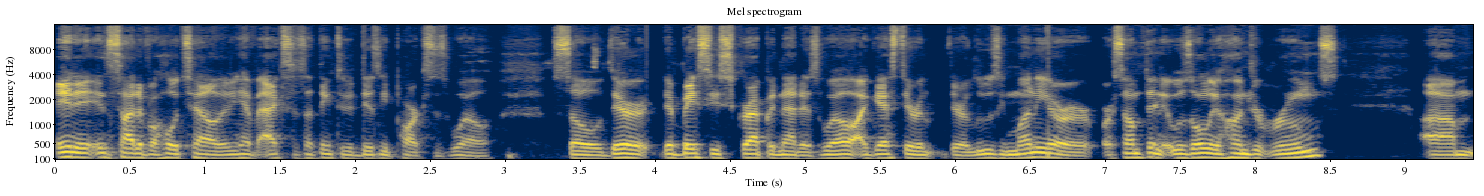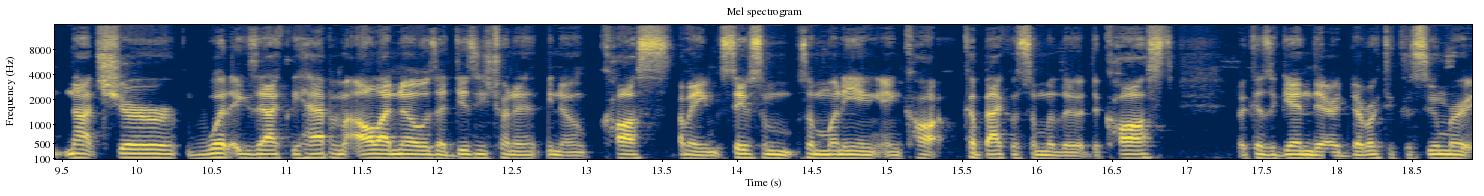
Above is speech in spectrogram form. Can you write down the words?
in it inside of a hotel, and you have access, I think, to the Disney parks as well. So they're they're basically scrapping that as well. I guess they're they're losing money or or something. It was only 100 rooms. Um, not sure what exactly happened. All I know is that Disney's trying to, you know, cost. I mean, save some some money and, and co- cut back on some of the the cost because again, their direct to consumer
